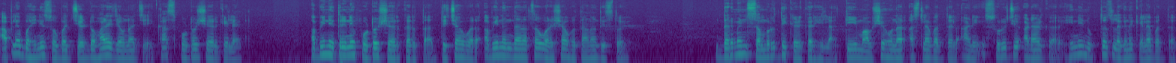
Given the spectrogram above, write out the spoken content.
आपल्या बहिणीसोबतचे डोहाळे जेवणाचे खास फोटो शेअर केले आहेत. अभिनेत्रीने फोटो शेअर करता तिच्यावर अभिनंदनाचा वर्षाव होताना दिसतोय. दरम्यान समृद्धी केळकर हिला ती मावशी होणार असल्याबद्दल आणि सुरुची अडाळकर हिने नुकतंच लग्न केल्याबद्दल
